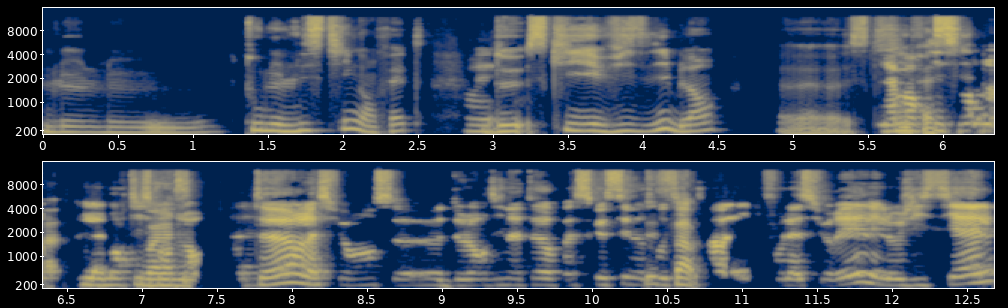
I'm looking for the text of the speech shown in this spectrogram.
le, le, tout le listing en fait de ce qui est visible, hein, euh, l'amortissement de l'ordinateur, l'assurance de l'ordinateur parce que c'est notre outil de travail, il faut l'assurer, les logiciels,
